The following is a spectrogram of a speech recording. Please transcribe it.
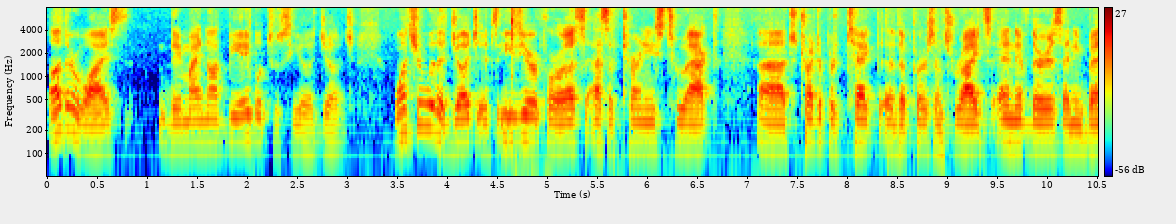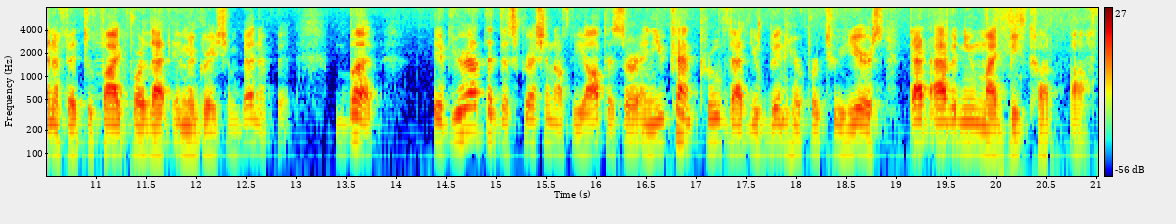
Otherwise, they might not be able to see a judge. Once you're with a judge, it's easier for us as attorneys to act uh, to try to protect uh, the person's rights and if there is any benefit to fight for that immigration benefit. But if you're at the discretion of the officer and you can't prove that you've been here for two years, that avenue might be cut off.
